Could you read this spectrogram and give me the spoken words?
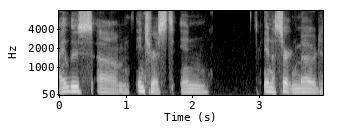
i lose um interest in in a certain mode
